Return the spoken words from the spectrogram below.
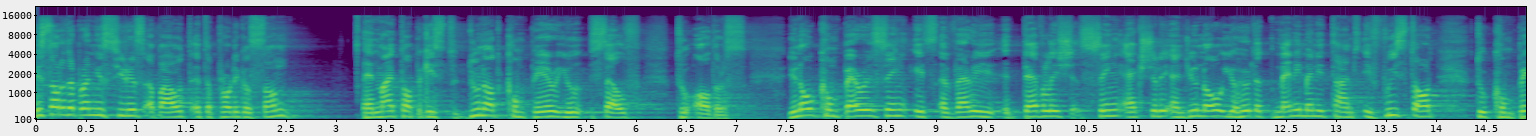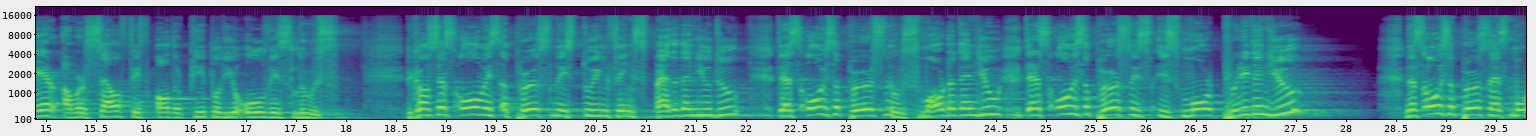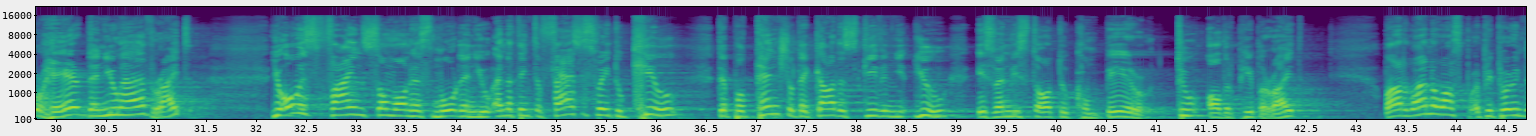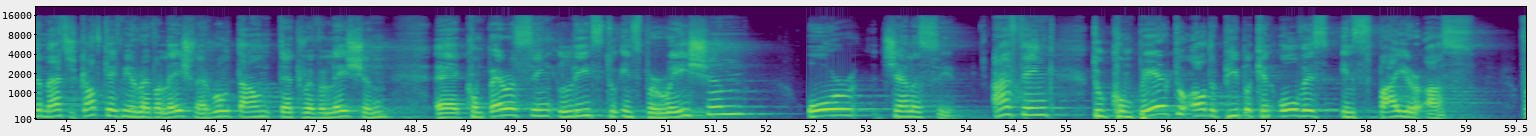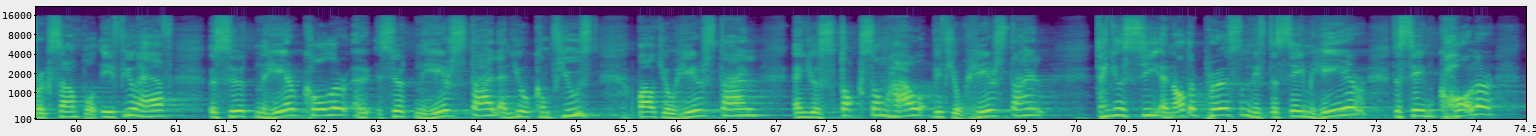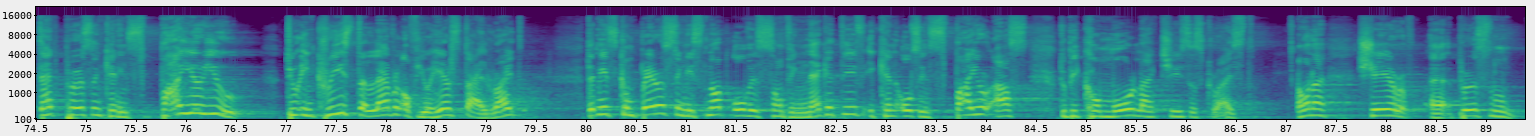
We started a brand new series about uh, the prodigal son, and my topic is to do not compare yourself to others. You know, comparison it's a very devilish thing actually, and you know, you heard that many, many times. If we start to compare ourselves with other people, you always lose. Because there's always a person who's doing things better than you do. There's always a person who's smarter than you. There's always a person who's is more pretty than you. There's always a person has more hair than you have, right? You always find someone who has more than you. And I think the fastest way to kill the potential that God has given you is when we start to compare to other people, right? But when I was preparing the message, God gave me a revelation. I wrote down that revelation. Uh, comparison leads to inspiration or jealousy. I think to compare to other people can always inspire us. For example, if you have a certain hair color, a certain hairstyle, and you're confused about your hairstyle and you're stuck somehow with your hairstyle, then you see another person with the same hair, the same color. That person can inspire you to increase the level of your hairstyle, right? That means comparison is not always something negative, it can also inspire us to become more like Jesus Christ. I want to share a personal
